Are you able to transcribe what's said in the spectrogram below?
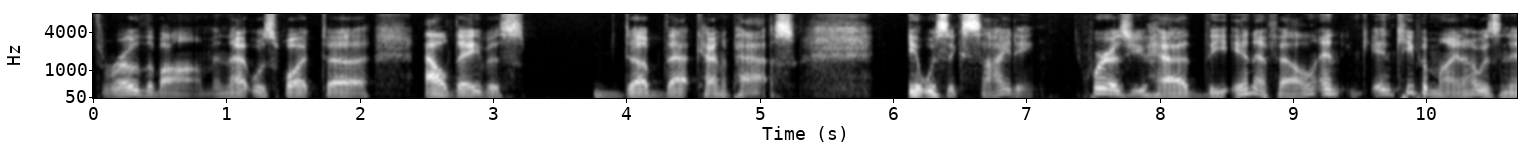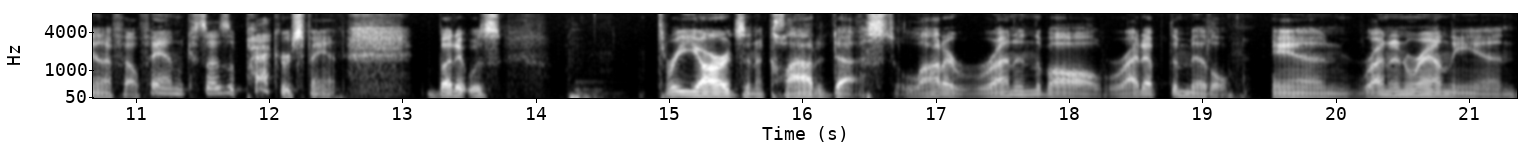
throw the bomb, and that was what uh, Al Davis dubbed that kind of pass. It was exciting. Whereas you had the NFL, and and keep in mind, I was an NFL fan because I was a Packers fan, but it was three yards in a cloud of dust. A lot of running the ball right up the middle and running around the end.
